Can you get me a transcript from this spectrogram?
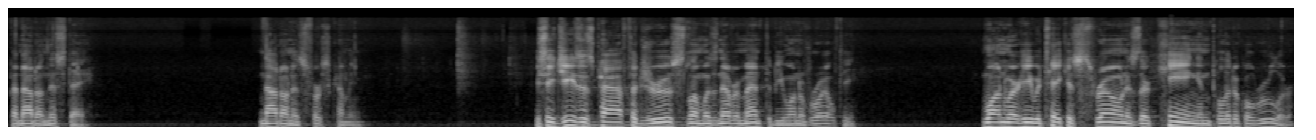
but not on this day, not on his first coming. You see, Jesus' path to Jerusalem was never meant to be one of royalty, one where he would take his throne as their king and political ruler.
